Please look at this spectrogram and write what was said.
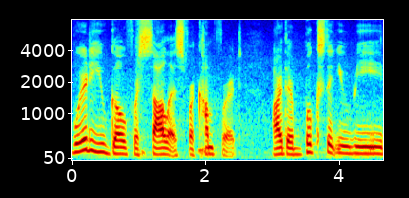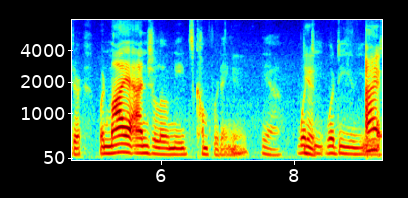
Where do you go for solace, for comfort? Are there books that you read, or when Maya Angelou needs comforting? Yes. Yeah. What yes. do you, what do you use? I,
